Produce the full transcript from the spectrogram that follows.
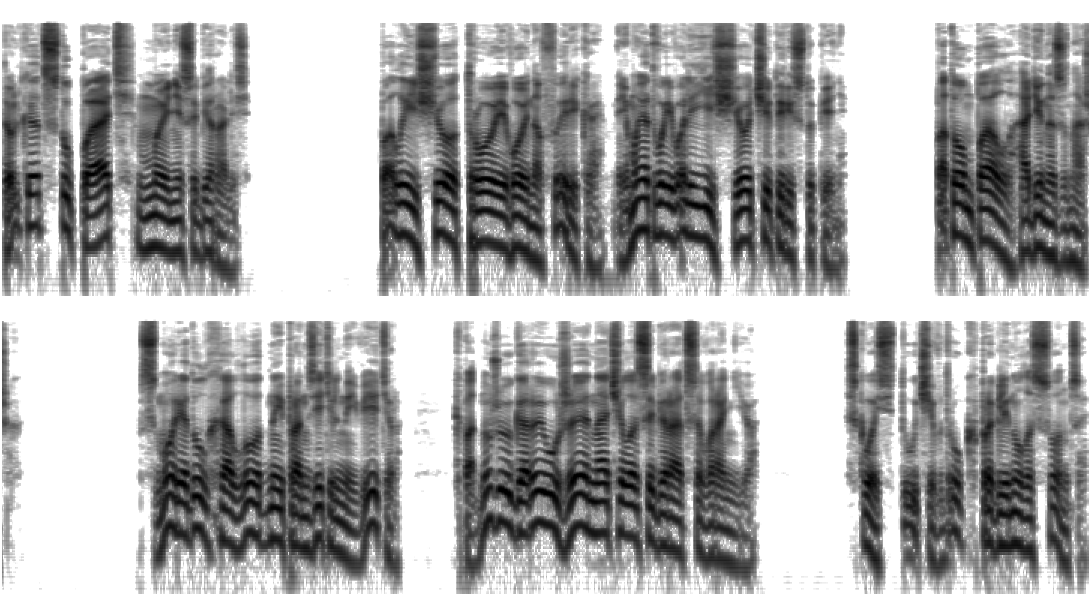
Только отступать мы не собирались. Пало еще трое воинов Эрика, и мы отвоевали еще четыре ступени. Потом пал один из наших. С моря дул холодный пронзительный ветер, к подножию горы уже начало собираться воронье. Сквозь тучи вдруг проглянуло солнце.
